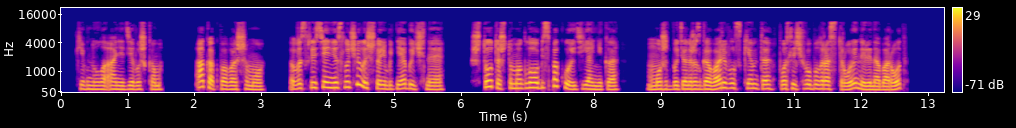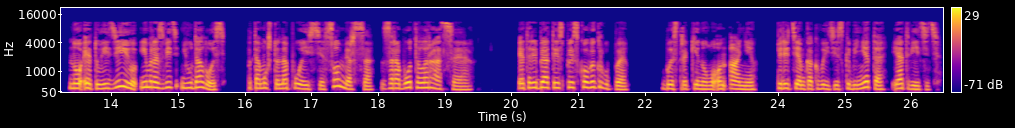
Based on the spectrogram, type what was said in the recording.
— кивнула Аня девушкам. «А как, по-вашему, в воскресенье случилось что-нибудь необычное? Что-то, что могло обеспокоить Яника? Может быть, он разговаривал с кем-то, после чего был расстроен или наоборот. Но эту идею им развить не удалось, потому что на поясе Сомерса заработала рация. «Это ребята из поисковой группы», — быстро кинул он Ане, перед тем, как выйти из кабинета и ответить.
